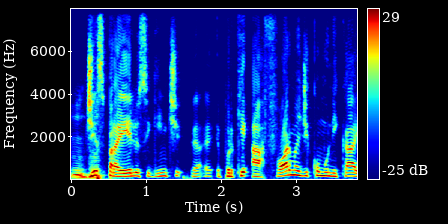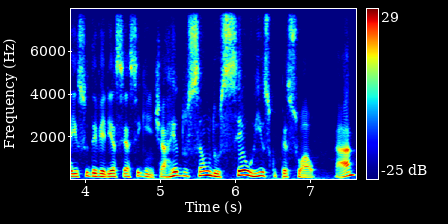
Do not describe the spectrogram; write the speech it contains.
uhum. Diz para ele o seguinte, é, é, porque a forma de comunicar isso deveria ser a seguinte: a redução do seu risco pessoal tá,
